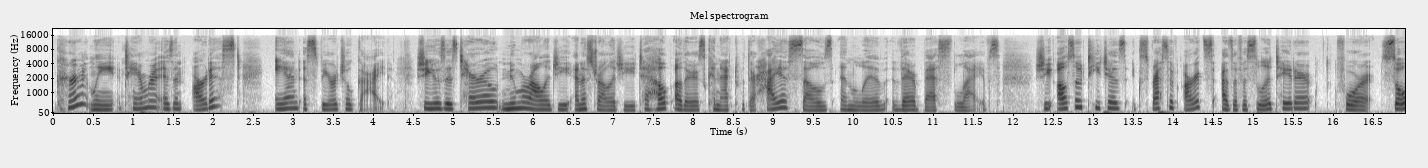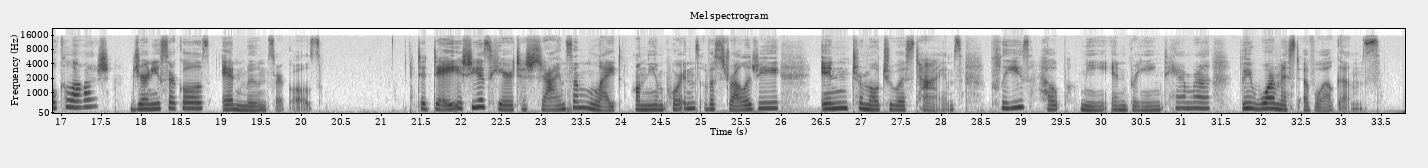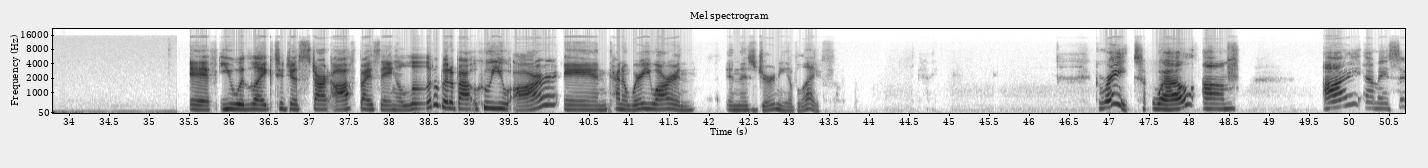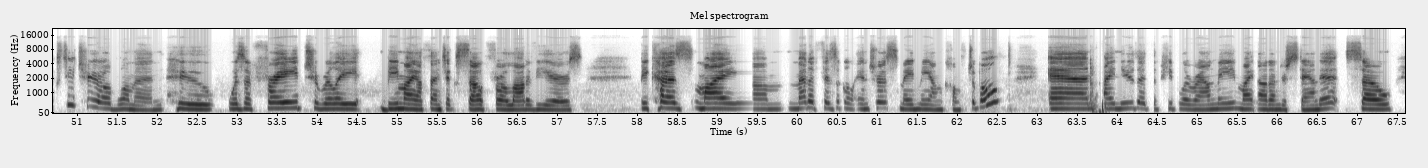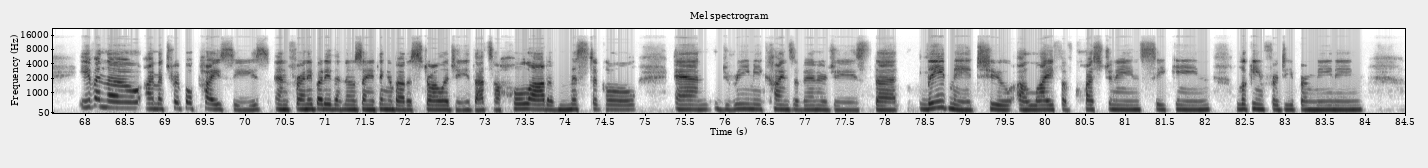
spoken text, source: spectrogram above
Currently, Tamara is an artist and a spiritual guide. She uses tarot, numerology, and astrology to help others connect with their highest selves and live their best lives. She also teaches expressive arts as a facilitator for soul collage, journey circles, and moon circles. Today, she is here to shine some light on the importance of astrology in tumultuous times. Please help me in bringing Tamara the warmest of welcomes. If you would like to just start off by saying a little bit about who you are and kind of where you are in in this journey of life. Great. Well, um, I am a 62 year old woman who was afraid to really be my authentic self for a lot of years because my um, metaphysical interests made me uncomfortable. And I knew that the people around me might not understand it. So, even though I'm a triple Pisces, and for anybody that knows anything about astrology, that's a whole lot of mystical and dreamy kinds of energies that lead me to a life of questioning, seeking, looking for deeper meaning.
